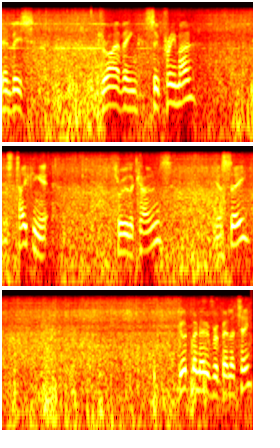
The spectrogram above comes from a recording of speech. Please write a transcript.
Denby's driving Supremo, is taking it through the cones. You see? Good manoeuvrability.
